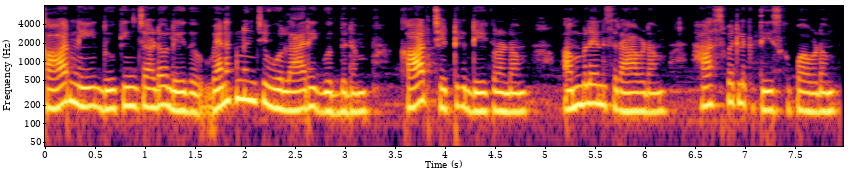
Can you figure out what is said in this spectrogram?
కార్ని దూకించాడో లేదో వెనక నుంచి ఓ లారీ గుద్దడం కార్ చెట్టుకి ఢీకొనడం అంబులెన్స్ రావడం హాస్పిటల్కి తీసుకుపోవడం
